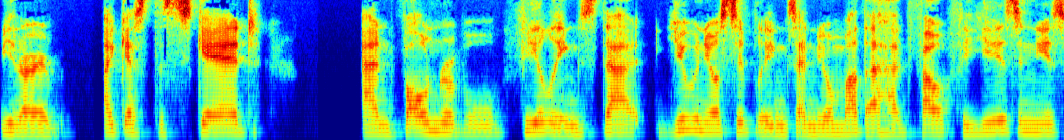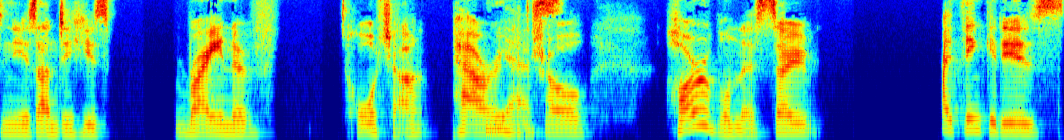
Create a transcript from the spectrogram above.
you know I guess, the scared and vulnerable feelings that you and your siblings and your mother had felt for years and years and years under his reign of torture, power and yes. control, horribleness. So I think it is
